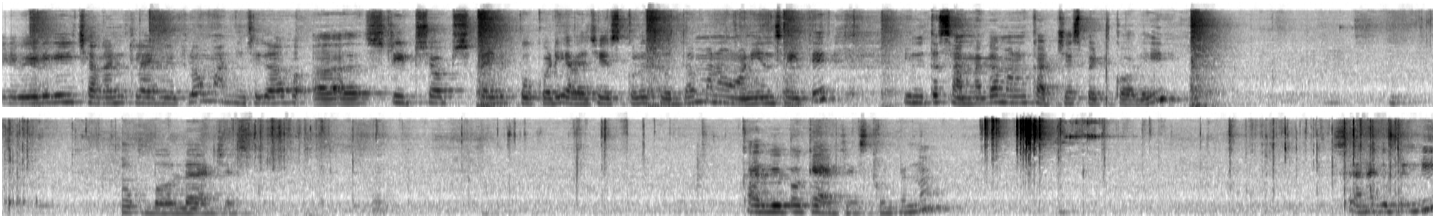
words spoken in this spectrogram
వేడివేడిగా ఈ చల్లని క్లైమేట్లో మంచిగా స్ట్రీట్ షాప్ స్టైల్ పకోడీ ఎలా చేసుకోవాలో చూద్దాం. మనం ఆనియన్స్ అయితే ఇంత సన్నగా మనం కట్ చేసి పెట్టుకోవాలి. ఒక బౌల్లో యాడ్ చేసుకుంటాం కరివేపాకు యాడ్ చేసుకుంటున్నాం. శనగపిండి.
